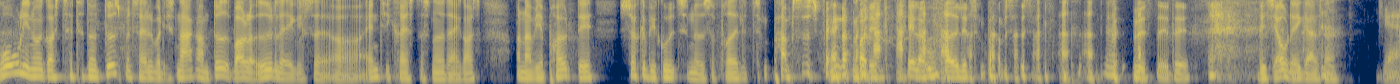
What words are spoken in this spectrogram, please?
rolig nu, ikke også? Tag til noget dødsmetal, hvor de snakker om død, vold og ødelæggelse og antikrist og sådan noget der, ikke også? Og når vi har prøvet det, så kan vi gå ud til noget så fredeligt som Bamses venner, for det, eller ufredeligt som Bamses hvis det er det. Det er sjovt, ikke altså? Ja.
